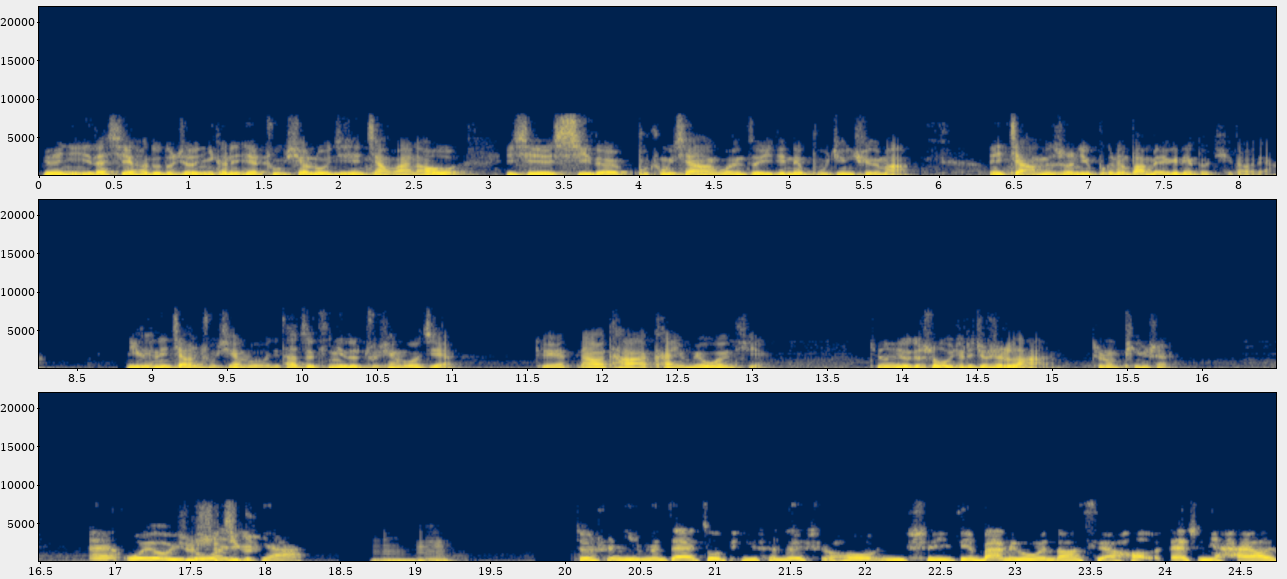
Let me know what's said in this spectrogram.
因为你在写很多东西的，你可能先主线逻辑先讲完，然后一些细的补充项文字一点点补进去的嘛。你讲的时候，你不可能把每个点都提到的呀。你肯定讲主线逻辑，他只听你的主线逻辑，对，然后他看有没有问题。就有的时候我觉得就是懒这种评审。哎，我有一个问题啊，嗯，嗯，就是你们在做评审的时候，你是已经把那个文档写好了，但是你还要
